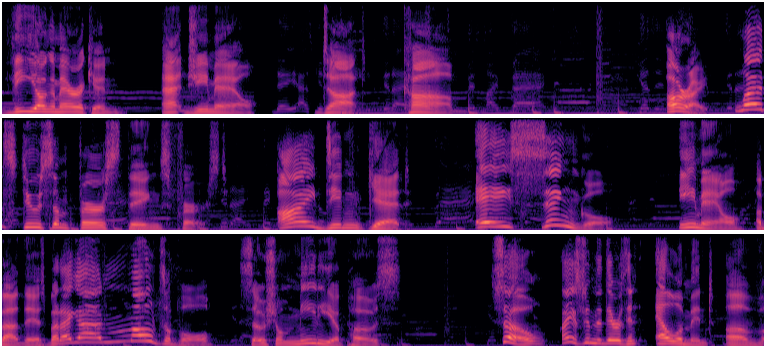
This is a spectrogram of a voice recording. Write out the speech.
The Young American at gmail.com. All right, let's do some first things first. I didn't get a single email about this, but I got multiple social media posts. So I assume that there is an element of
